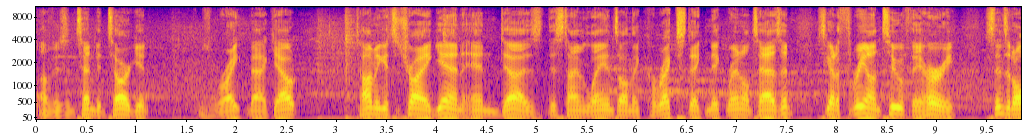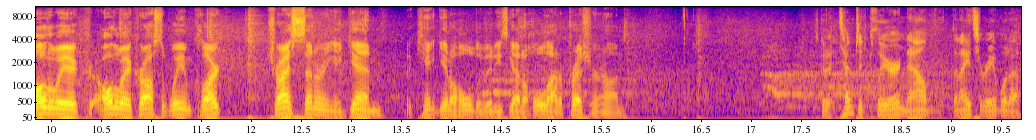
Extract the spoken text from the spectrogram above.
of his intended target. Comes right back out. Tommy gets to try again and does. This time lands on the correct stick. Nick Reynolds has it. He's got a three on two if they hurry. Sends it all the way ac- all the way across to William Clark. Tries centering again, but can't get a hold of it. He's got a whole lot of pressure on. It's good attempted clear. Now the Knights are able to.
